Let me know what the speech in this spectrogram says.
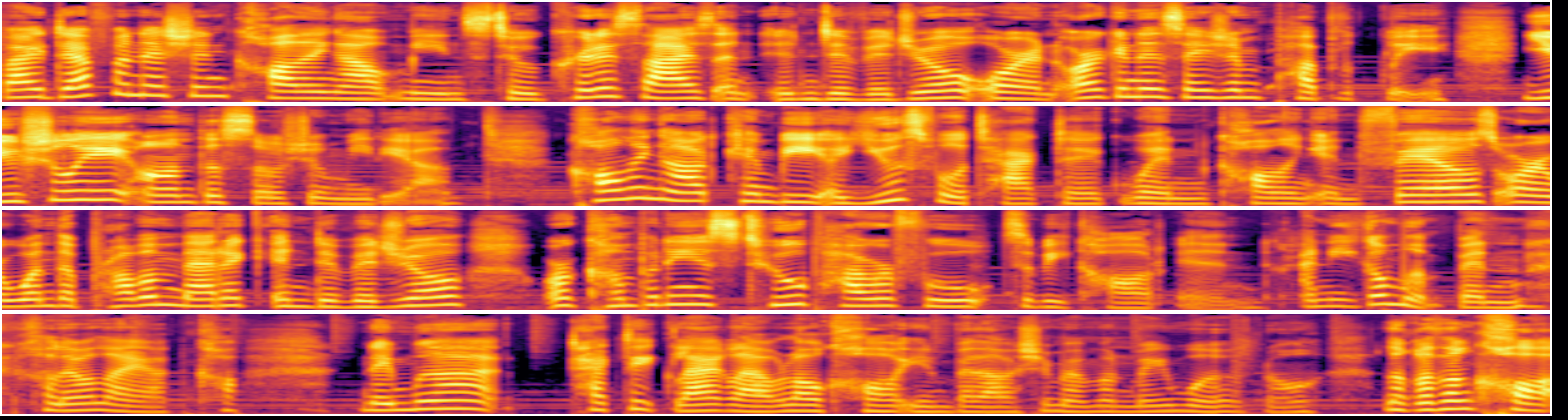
By definition, calling out means to criticize an individual or an organization publicly, usually on the social media. Calling out can be a useful tactic when calling in fails or when the problematic individual or company is too powerful to be called in. อันนี้ก็เหมือนเป็นเขาเรียกว่าอะไรอะในเมื่อ แท็กติกแรกแล้วเรา call in ไปแล้วใช่ไหมมันไม่เวิร์กเนาะเราก็ต้อง call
